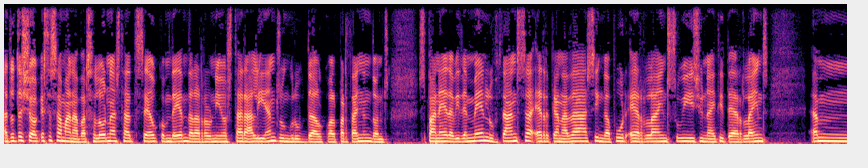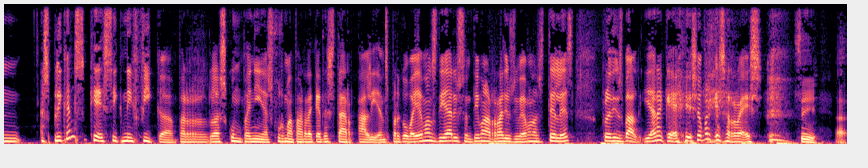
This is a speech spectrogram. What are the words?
A tot això, aquesta setmana Barcelona ha estat seu, com dèiem, de la reunió Star Alliance, un grup del qual pertanyen doncs, Spanair, evidentment, Lufthansa, Air Canada, Singapore Airlines, Swiss, United Airlines... Um, explica'ns què significa per les companyies formar part d'aquest Star Alliance, perquè ho veiem als diaris, sentim a les ràdios i veiem a les teles, però dius, val, i ara què? I això per què serveix? Sí, uh,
